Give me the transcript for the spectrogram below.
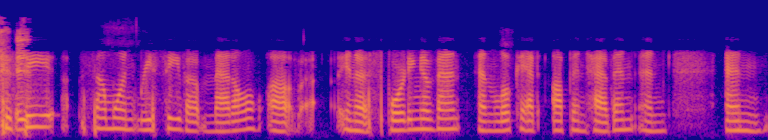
To it, see someone receive a medal uh, in a sporting event and look at up in heaven and and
